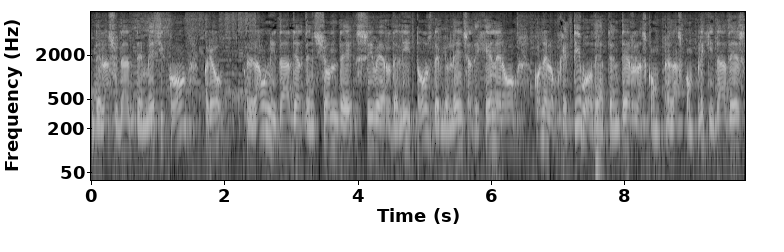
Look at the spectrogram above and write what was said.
de la Ciudad de México creó la unidad de atención de ciberdelitos de violencia de género con el objetivo de atender las, las complejidades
